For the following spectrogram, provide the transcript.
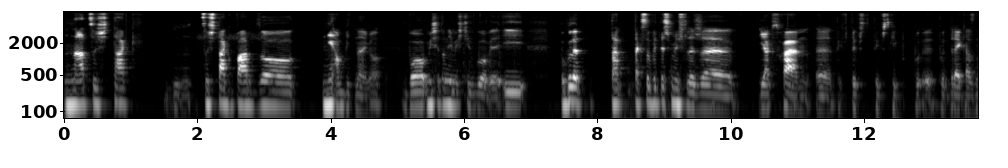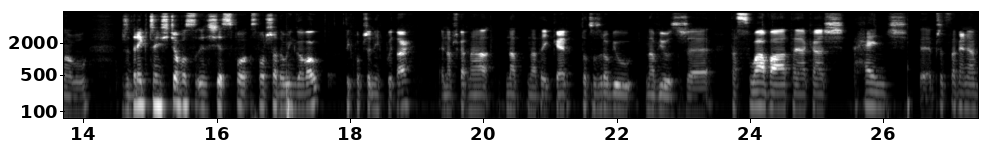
na coś tak coś tak bardzo nieambitnego, bo mi się to nie mieści w głowie i w ogóle tak, tak sobie też myślę, że jak słuchałem e, tych, tych, tych wszystkich płyt Drake'a znowu, że Drake częściowo się sforeshadowingował w tych poprzednich płytach. E, na przykład na, na, na Taker, to co zrobił na Views, że ta sława, ta jakaś chęć e, przedstawiania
